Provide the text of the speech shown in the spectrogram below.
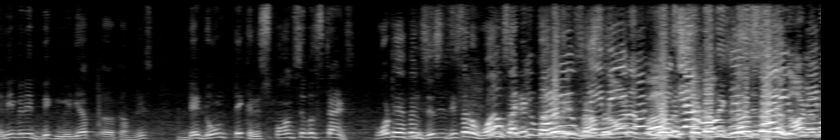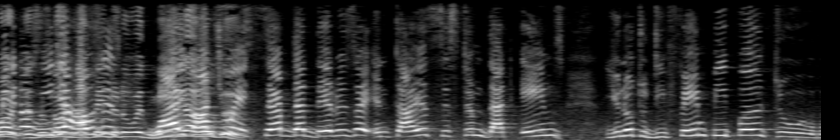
many many big media uh, companies, they don't take responsible stands. What happens is, these are No, but one-sided you, why are colored you blaming not it on about- You have to media houses? glass Why are you not blaming about- it on media houses? to do with Why media can't you accept that there is an entire system that aims you know, to defame people, to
